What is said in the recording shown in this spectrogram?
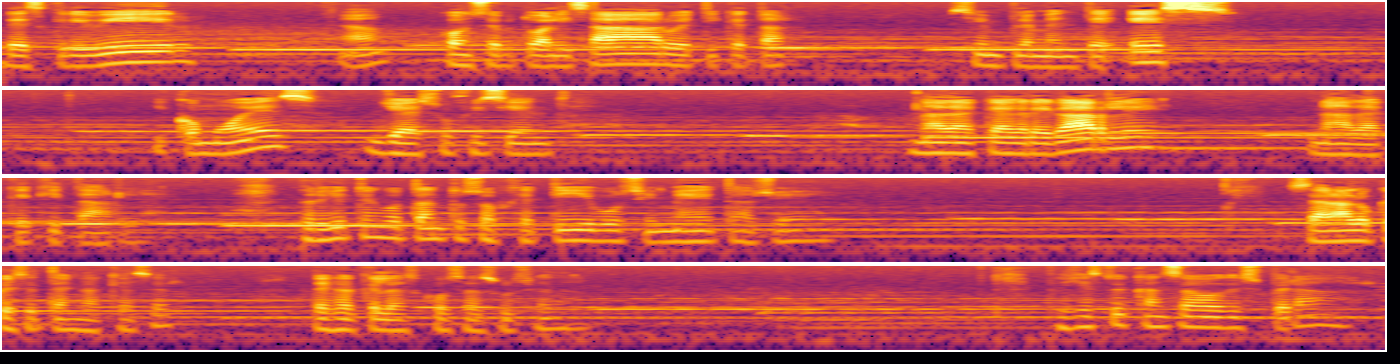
describir, ¿ah? conceptualizar o etiquetar. Simplemente es. Y como es, ya es suficiente. Nada que agregarle, nada que quitarle pero yo tengo tantos objetivos y metas. Se hará lo que se tenga que hacer. Deja que las cosas sucedan. Pero ya estoy cansado de esperar.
